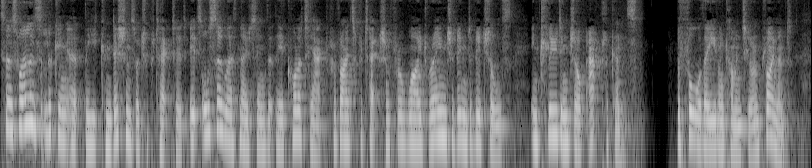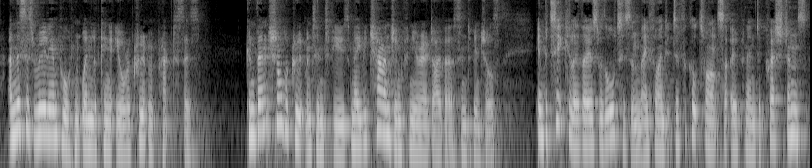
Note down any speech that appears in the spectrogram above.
So, as well as looking at the conditions which are protected, it's also worth noting that the Equality Act provides protection for a wide range of individuals, including job applicants, before they even come into your employment. And this is really important when looking at your recruitment practices. Conventional recruitment interviews may be challenging for neurodiverse individuals. In particular, those with autism may find it difficult to answer open ended questions,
